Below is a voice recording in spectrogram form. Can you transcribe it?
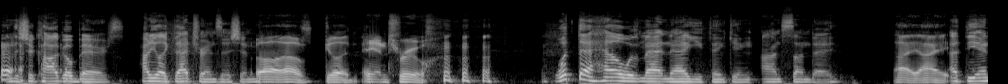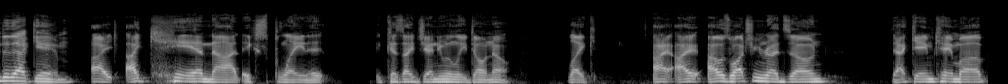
and the Chicago Bears. How do you like that transition? Oh, that was good and true. What the hell was Matt Nagy thinking on Sunday I, I, at the end of that game? I, I cannot explain it because I genuinely don't know. Like, I, I, I was watching Red Zone. That game came up.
